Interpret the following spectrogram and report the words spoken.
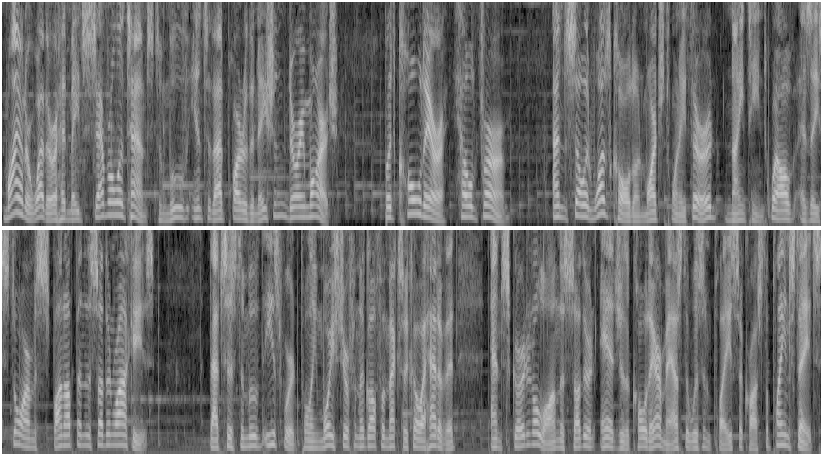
Milder weather had made several attempts to move into that part of the nation during March, but cold air held firm, and so it was called on March 23, 1912, as a storm spun up in the southern Rockies. That system moved eastward, pulling moisture from the Gulf of Mexico ahead of it, and skirted along the southern edge of the cold air mass that was in place across the plain states.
